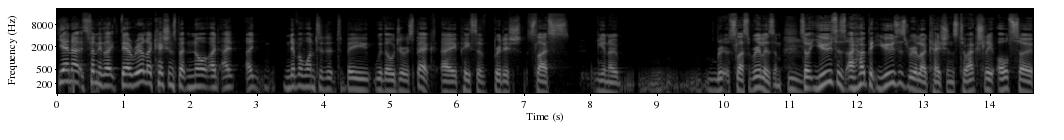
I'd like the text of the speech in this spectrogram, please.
yeah. No, it's funny. Like they're real locations, but no, I, I, I never wanted it to be, with all due respect, a piece of British slice, you know, re- slice of realism. So it uses. I hope it uses real locations to actually also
